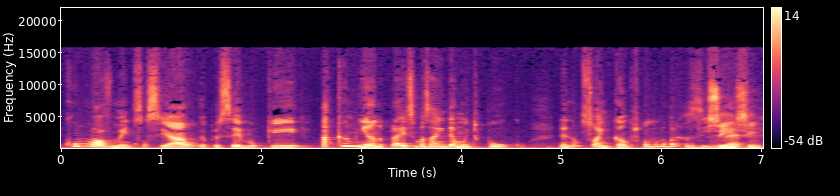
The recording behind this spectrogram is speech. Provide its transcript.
como movimento social, eu percebo que está caminhando para isso, mas ainda é muito pouco. Né? Não só em Campos, como no Brasil. Sim, né? sim.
